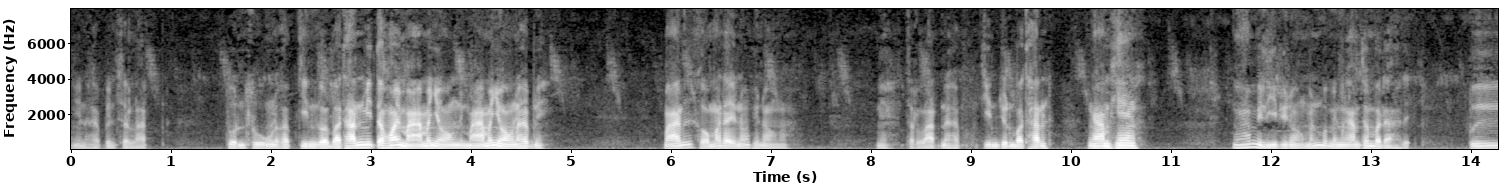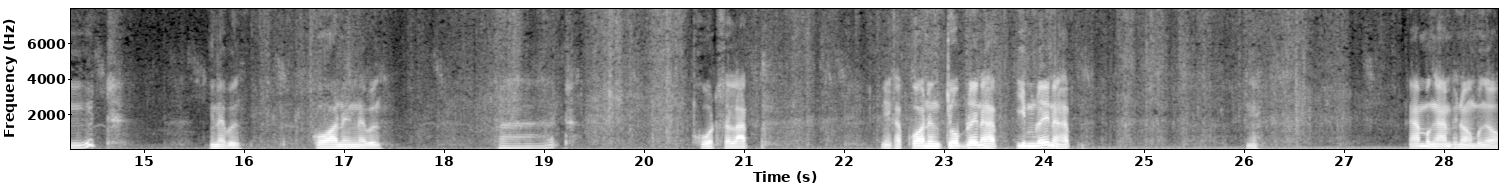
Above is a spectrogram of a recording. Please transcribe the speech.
นี่นะครับ เป็นสลัดต้นสูงแล้วครับกินก่อนบะทันมีแต่ห้อยหมามะยองนี่หมามะยองนะครับนี่หมาคือเขามาได้เนาะพี่น้องเนาะนี่สลัดนะครับ กินจนบะทัน งามแหงงามไม่หลีพี่น้องมันเป็นงามธรรมดาเด้ปื๊ดนี่นะเบิ้งกอหนึ่งนะเบิ้งป๊าดโคตรสลัด นี่ครับก้อนหนึ่งจบเลยนะครับ อิ่มเลยนะครับนี่งามบางงามพี่น้องเบิ่งเอา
